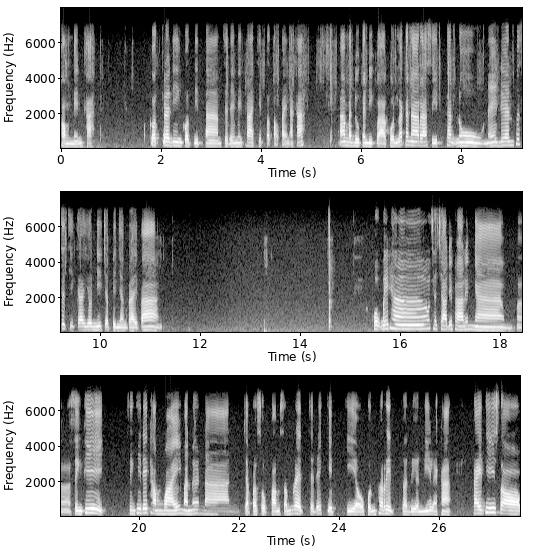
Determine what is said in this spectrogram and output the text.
คอมเมนต์ค่ะ กดกระดิ่งกดติดตามจะได้ไม่พลาดคลิปต่อๆไปนะคะอะมาดูกันดีกว่าคนลัคนาราศีธนู ในเดือนพฤศจิกายนนี้จะเป็นอย่างไรบ้างหกไม้เท้าช้าๆได้พระเล่มงามสิ่งที่สิ่งที่ได้ทำไว้มาเนิ่นนาน จะประสบความสำเร็จจะได้เก็บเกี่ยวผลผลิตก็เดือนนี้แหละค่ะ ใครที่สอบ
